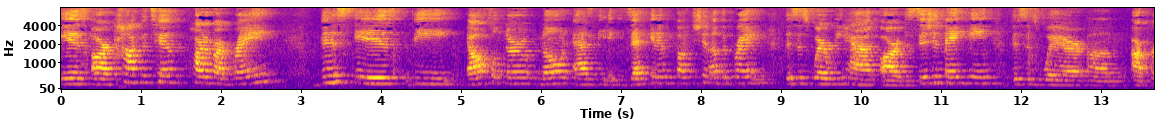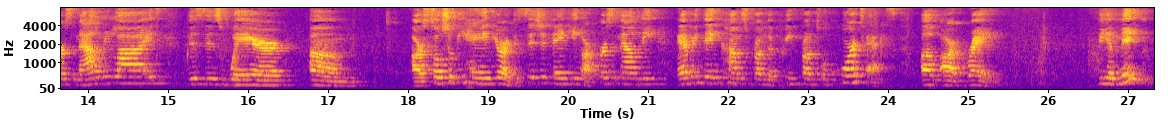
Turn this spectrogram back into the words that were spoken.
is our cognitive part of our brain. This is the also known as the executive function of the brain. This is where we have our decision making. This is where um, our personality lies. This is where um, our social behavior, our decision making, our personality, everything comes from the prefrontal cortex of our brain. The amygdala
